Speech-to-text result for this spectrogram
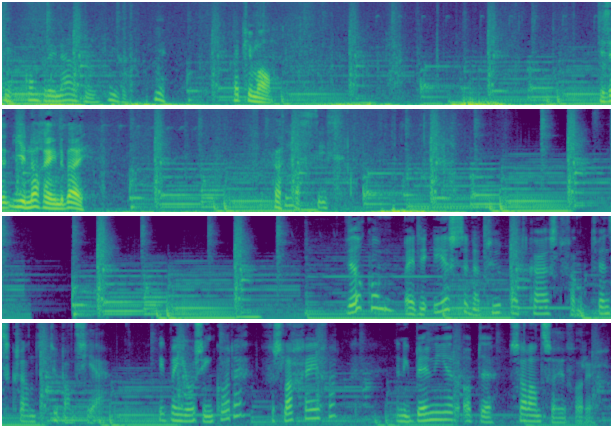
Hier, komt er een naast me vliegen. Hier, heb je hem al. Er zit hier nog één erbij. Fantastisch. Welkom bij de eerste natuurpodcast van Twenskrant Tubantia. Ik ben Josien Kodde, verslaggever, en ik ben hier op de Sallandse Heuvelrug.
